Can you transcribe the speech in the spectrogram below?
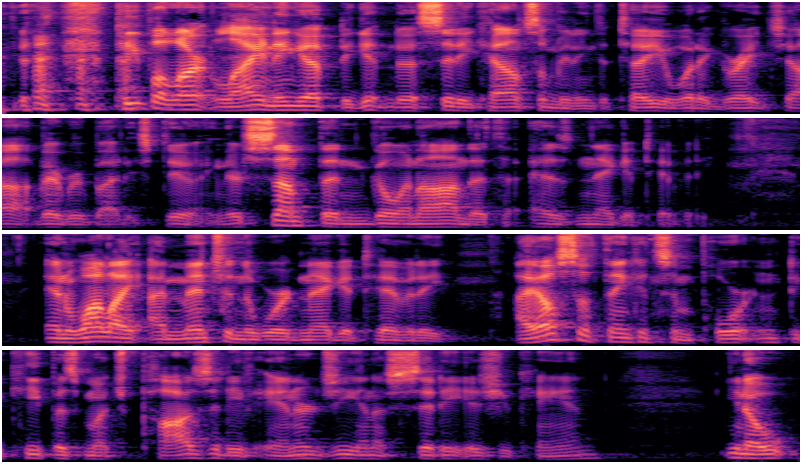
People aren't lining up to get into a city council meeting to tell you what a great job everybody's doing. There's something going on that has negativity. And while I, I mentioned the word negativity, I also think it's important to keep as much positive energy in a city as you can. You know,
